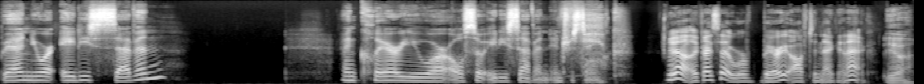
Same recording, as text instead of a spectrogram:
Ben, you are 87. And Claire, you are also 87. Interesting. yeah, like I said, we're very often neck and neck. yeah.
